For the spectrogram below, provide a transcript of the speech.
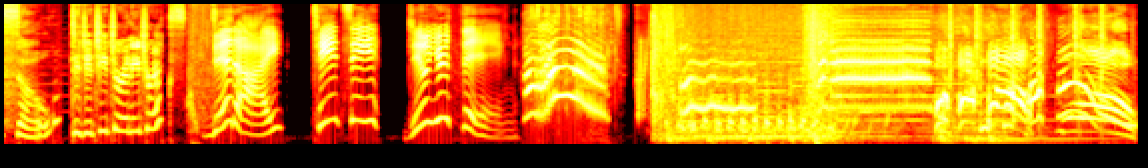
So, did you teach her any tricks? Did I? Teensy, do your thing. Whoa!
